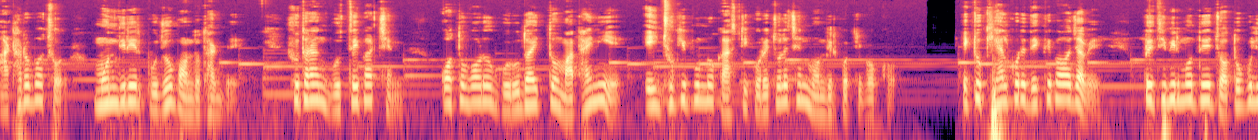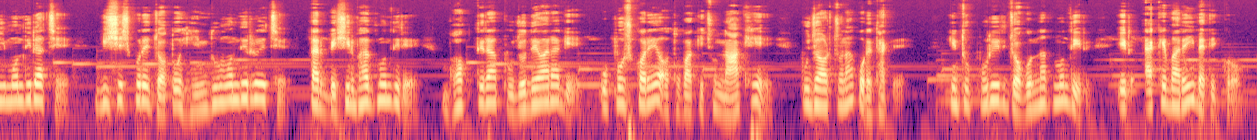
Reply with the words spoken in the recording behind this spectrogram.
আঠারো বছর মন্দিরের পুজো বন্ধ থাকবে। সুতরাং বুঝতেই পারছেন কত বড় গুরুদায়িত্ব মাথায় নিয়ে এই ঝুঁকিপূর্ণ কাজটি করে চলেছেন মন্দির কর্তৃপক্ষ। একটু খেয়াল করে দেখতে পাওয়া যাবে, পৃথিবীর মধ্যে যতগুলি মন্দির আছে, বিশেষ করে যত হিন্দু মন্দির রয়েছে, তার বেশিরভাগ মন্দিরে ভক্তেরা পুজো দেওয়ার আগে উপোস করে অথবা কিছু না খেয়ে পূজা অর্চনা করে থাকে। কিন্তু পুরীর জগন্নাথ মন্দির এর একেবারেই ব্যতিক্রম।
